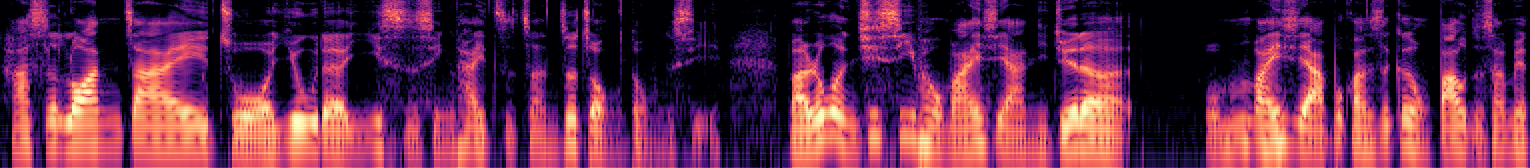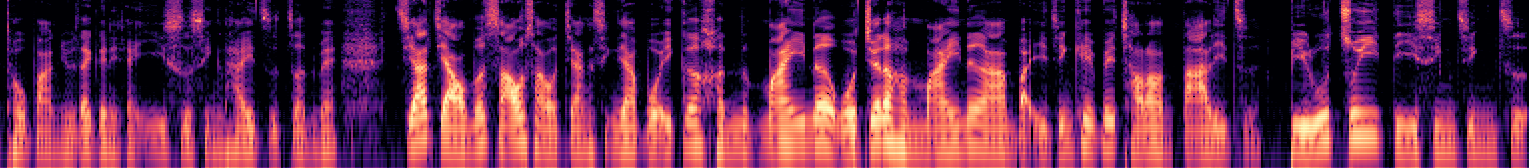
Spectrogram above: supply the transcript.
它是乱在左右的意识形态之争这种东西。吧，如果你去细捧马来西亚，你觉得我们马来西亚不管是各种报纸上面头版有在跟你讲意识形态之争没？假假我们少少讲新加坡一个很 minor，我觉得很 minor 啊，把已经可以被炒到很大例子，比如最低薪金制。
